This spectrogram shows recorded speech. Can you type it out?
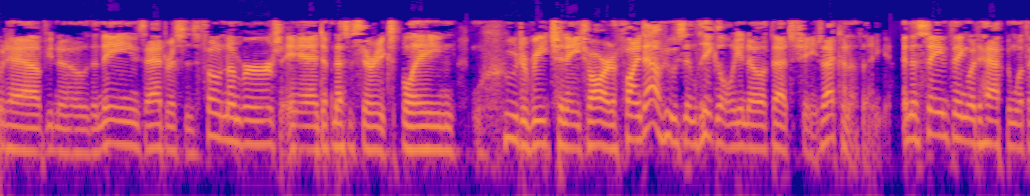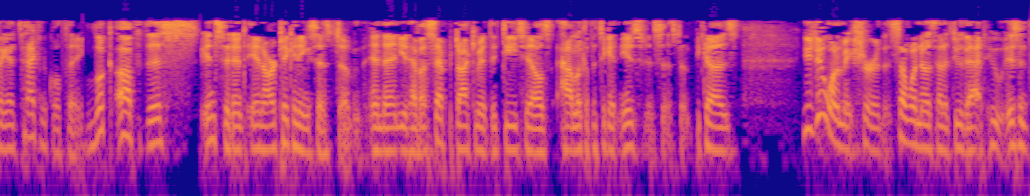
would have, you know, the names, addresses, phone numbers, and if necessary, explain who to reach in HR to find out who's illegal, you know, if that's changed, that kind of thing. And the same thing would happen with like a technical thing. Look up this incident in our ticketing system, and then you'd have a separate document that details how to look up the ticketing incident system because you do want to make sure that someone knows how to do that who isn't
